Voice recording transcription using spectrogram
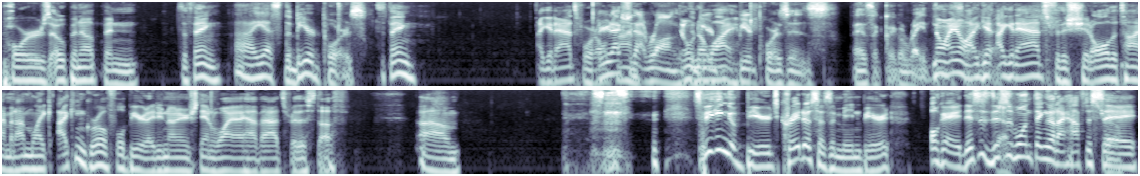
pores open up, and it's a thing. Ah, yes, the beard pores. It's a thing. I get ads for it. You're the actually time. not wrong. Don't know beard, why. Beard pores is that's like, like a right. No, I know. I get. I get ads for this shit all the time, and I'm like, I can grow a full beard. I do not understand why I have ads for this stuff. Um, speaking of beards, Kratos has a mean beard. Okay, this is this is one thing that I have to say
